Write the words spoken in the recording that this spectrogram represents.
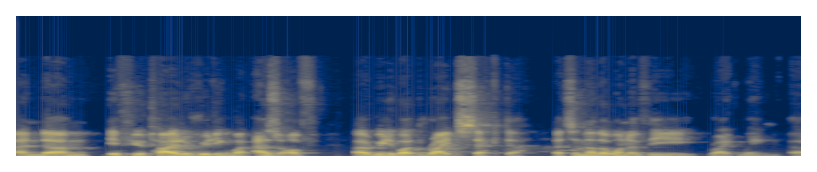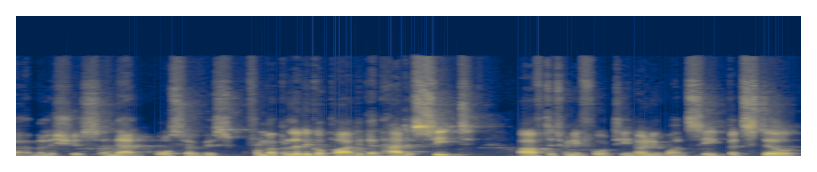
and um, if you're tired of reading about Azov, uh, read about the right sector. That's another one of the right wing uh, militias, and that also is from a political party that had a seat after 2014, only one seat, but still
